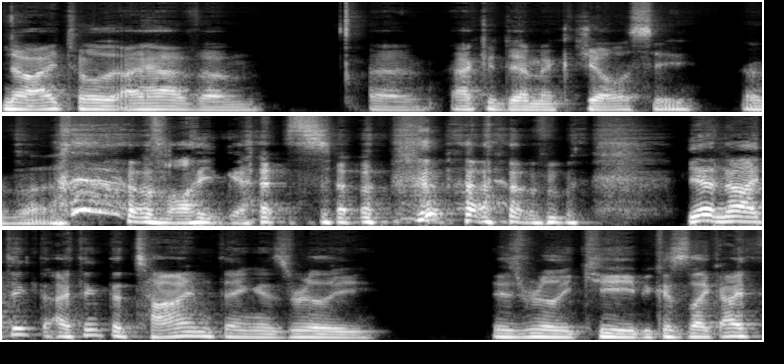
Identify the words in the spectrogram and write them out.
no, I totally, I have um, uh, academic jealousy of uh, of all you guys. So, um, yeah, no, I think I think the time thing is really is really key because like I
